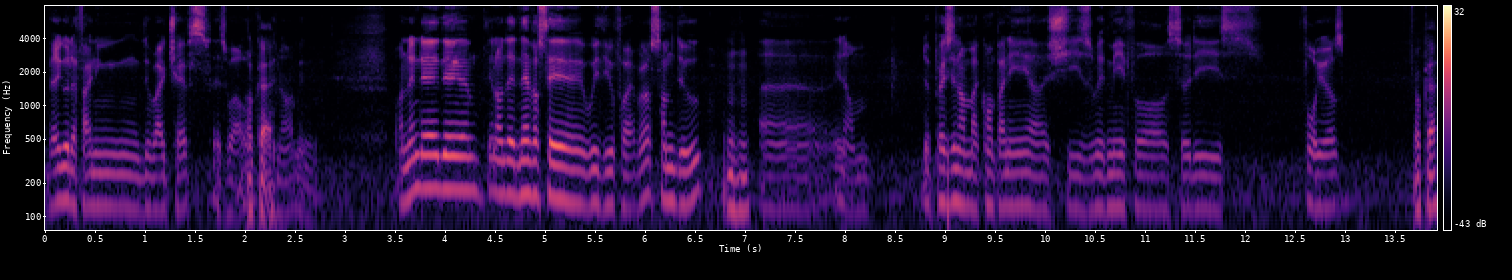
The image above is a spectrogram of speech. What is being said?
very good at finding the right chefs as well. Okay. You know, I mean, and then they, they you know, they never stay with you forever. Some do. Mm-hmm. Uh, you know, the president of my company, uh, she's with me for 34 years. Okay.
